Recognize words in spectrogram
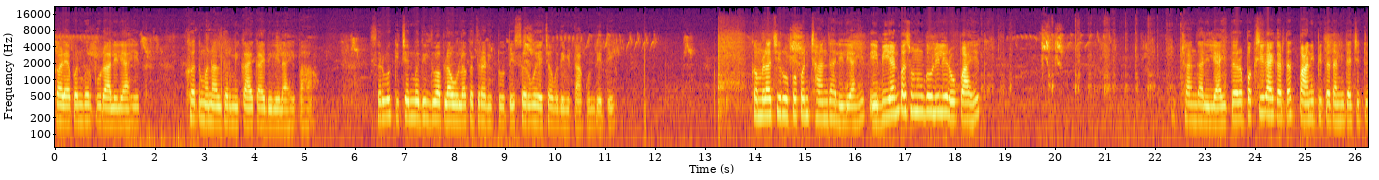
कळ्या पण भरपूर आलेल्या आहेत. खत म्हणाल तर मी काय काय दिलेलं आहे पहा. सर्व किचन मधील जो आपला ओला कचरा निघतो ते सर्व याच्यामध्ये मी टाकून देते. कमळाची रोपं पण छान झालेली आहेत. ए बियांपासून उगवलेली रोपं आहेत. छान झालेली आहे. तर पक्षी काय करतात? पाणी पितात आणि त्याचे ते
